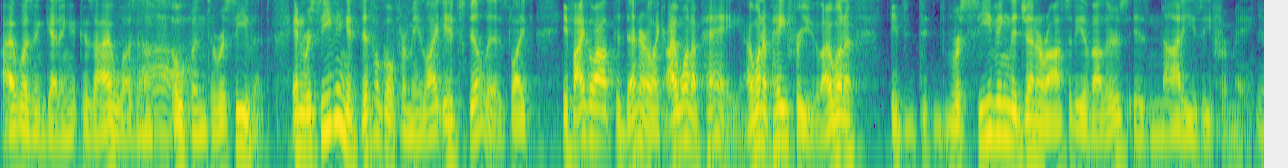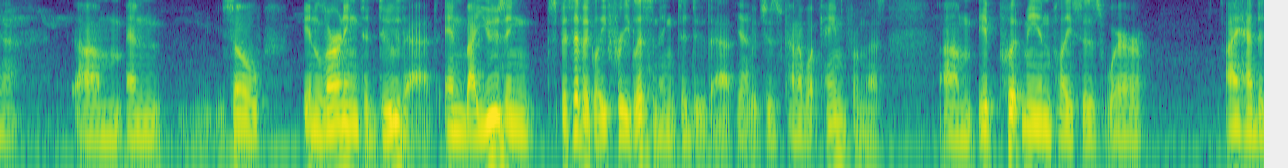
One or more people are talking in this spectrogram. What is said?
I wasn't getting it because I wasn't open to receive it. And receiving is difficult for me. Like it still is. Like if I go out to dinner, like I want to pay. I want to pay for you. I want to. It's d- receiving the generosity of others is not easy for me Yeah. Um, and so in learning to do that and by using specifically free listening to do that Yeah. which is kind of what came from this um, it put me in places where i had to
